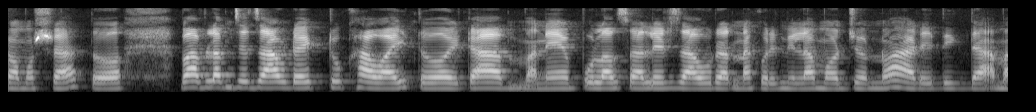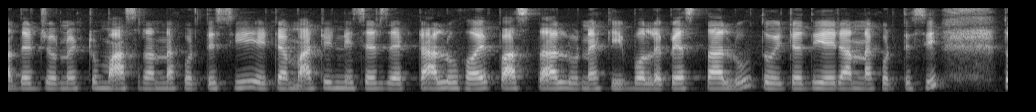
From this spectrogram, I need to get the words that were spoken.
সমস্যা। তো ভাবলাম যে, জাউটা একটু খাওয়াই। তো এটা মানে পোলাও চালের জাউ রান্না করে নিলাম। ওর জন্য। আর এদিক দিয়ে আমাদের জন্য একটু মাছ রান্না করতেছি। এটা মাটির নিচের যে একটা আলু হয়, পাস্তা আলু নাকি বলে পেস্তা আলু, তো এটা দিয়ে রান্না করতেছি। তো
